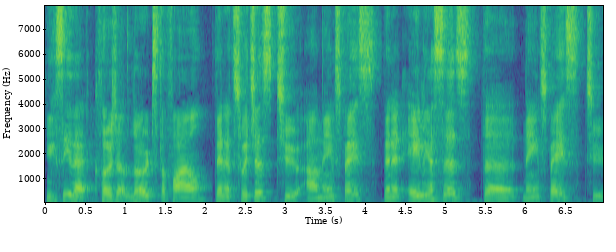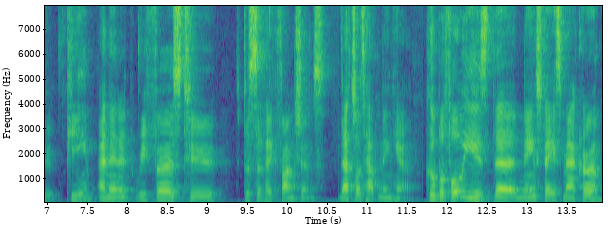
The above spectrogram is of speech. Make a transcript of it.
you can see that Clojure loads the file, then it switches to our namespace, then it aliases the namespace to p, and then it refers to specific functions. That's what's happening here. Cool, before we use the namespace macro,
